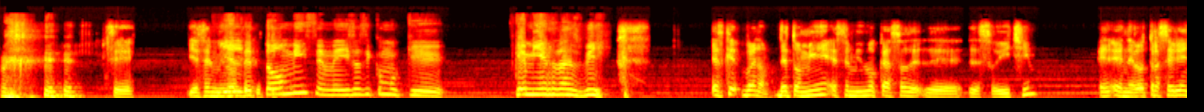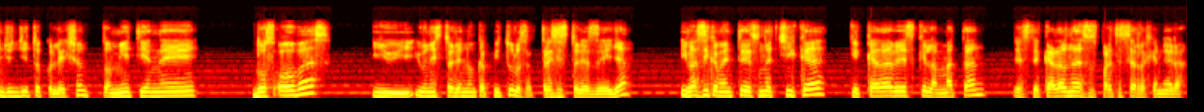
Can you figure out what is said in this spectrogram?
sí. Y es el mismo. Y el de Tommy se me hizo así como que, ¿qué mierdas vi? es que, bueno, de Tommy es el mismo caso de, de, Soichi. En, la otra serie, en Junjito Collection, Tommy tiene dos ovas y, una historia en un capítulo, o sea, tres historias de ella. Y básicamente es una chica que cada vez que la matan, este, cada una de sus partes se regenera.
